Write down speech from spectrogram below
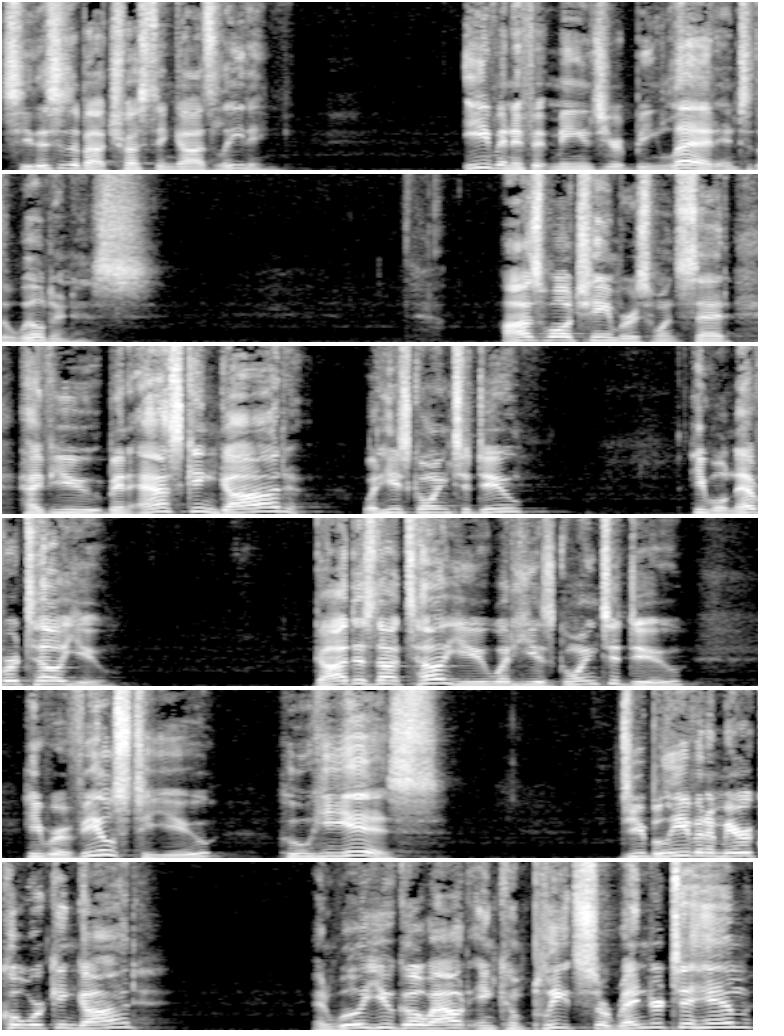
See, this is about trusting God's leading, even if it means you're being led into the wilderness. Oswald Chambers once said, Have you been asking God what He's going to do? He will never tell you. God does not tell you what He is going to do, He reveals to you who He is. Do you believe in a miracle working God? And will you go out in complete surrender to Him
